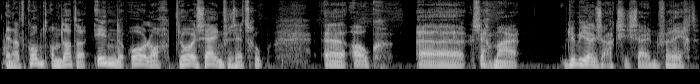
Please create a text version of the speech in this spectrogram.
En dat komt omdat er in de oorlog door zijn verzetsgroep... ook, zeg maar, dubieuze acties zijn verricht.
